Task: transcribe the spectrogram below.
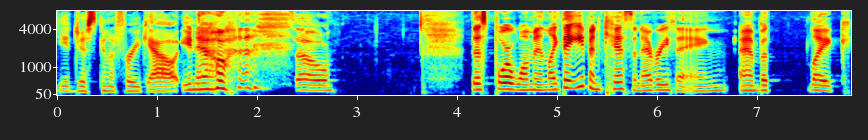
you're just going to freak out, you know? so this poor woman like they even kiss and everything and but like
